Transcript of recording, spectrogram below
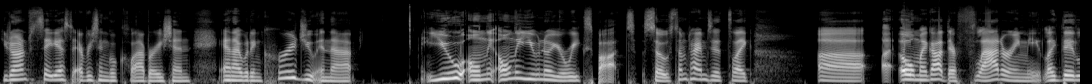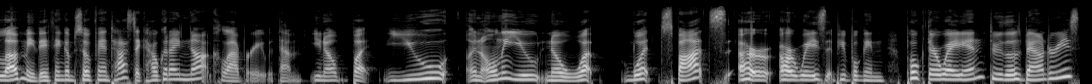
You don't have to say yes to every single collaboration. And I would encourage you in that. You only only you know your weak spots. So sometimes it's like, uh oh my god they're flattering me like they love me they think i'm so fantastic how could i not collaborate with them you know but you and only you know what what spots are, are ways that people can poke their way in through those boundaries,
